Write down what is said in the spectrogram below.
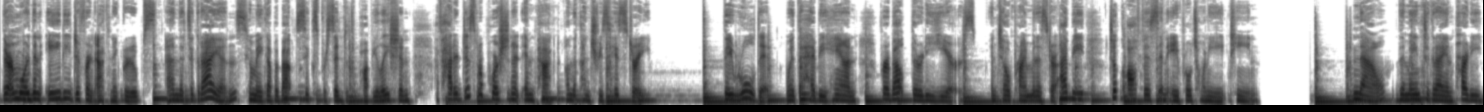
There are more than 80 different ethnic groups, and the Tigrayans, who make up about 6% of the population, have had a disproportionate impact on the country's history. They ruled it with a heavy hand for about 30 years until Prime Minister Abiy took office in April 2018. Now, the main Tigrayan party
